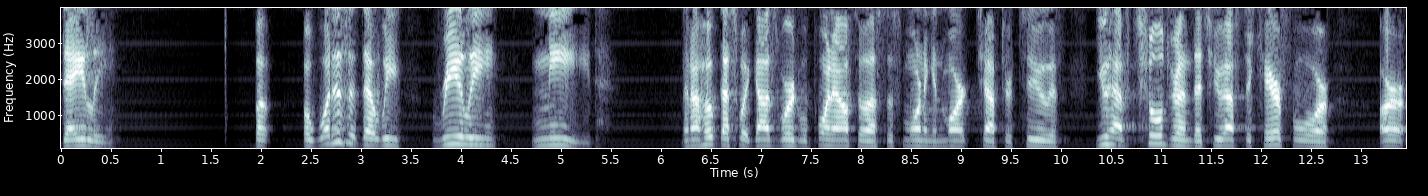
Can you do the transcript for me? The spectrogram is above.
daily. But, but what is it that we really need? And I hope that's what God's word will point out to us this morning in Mark chapter 2. If you have children that you have to care for, or,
